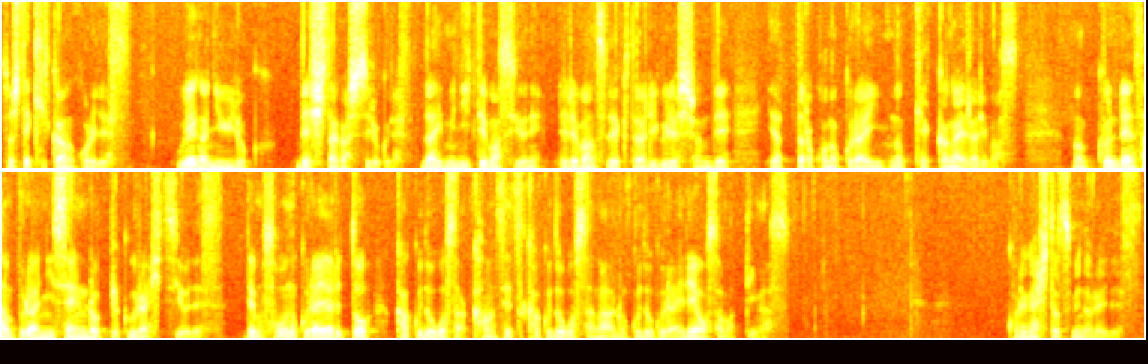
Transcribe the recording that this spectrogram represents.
そして結果がこれです。上が入力で下が出力です。だいぶ似てますよね。レレバンスベクターリグレッションでやったらこのくらいの結果が得られます。まあ、訓練サンプルは2600ぐらい必要です。でもそのくらいやると角度誤差、関節角度誤差が6度ぐらいで収まっています。これが1つ目の例です。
